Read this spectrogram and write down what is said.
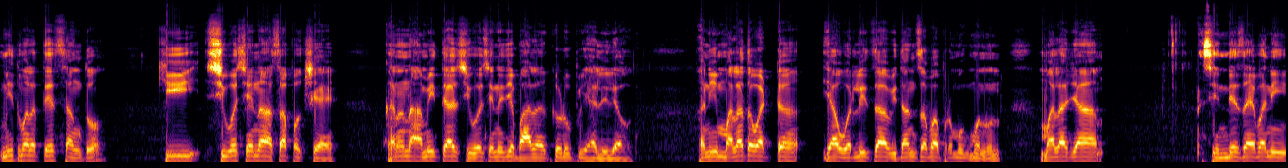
मी तुम्हाला तेच सांगतो की शिवसेना असा पक्ष आहे. कारण आम्ही त्या शिवसेनेचे बालकडू पियालेले आहोत. आणि मला तर वाटतं या वर्लीचा विधानसभा प्रमुख म्हणून मला ज्या शिंदे साहेबांनी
